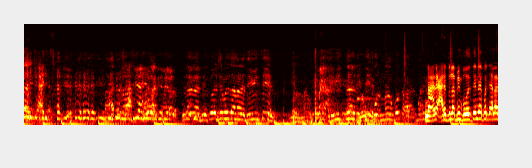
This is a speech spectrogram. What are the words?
आहे. नाही तसं. तुला डेकोरेशनमध्ये जाणार आहे. पूर्ण बघ आतमध्ये. नाही नाही, अरे तुला मी बोलते नाही पण त्याला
